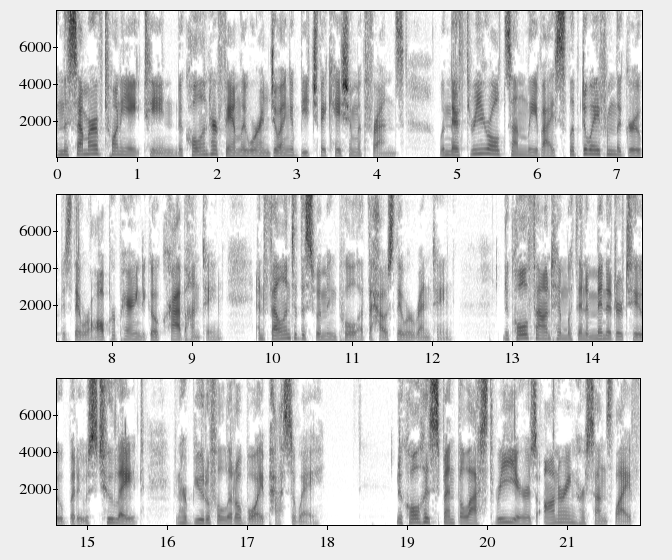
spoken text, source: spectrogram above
In the summer of 2018, Nicole and her family were enjoying a beach vacation with friends when their three year old son Levi slipped away from the group as they were all preparing to go crab hunting and fell into the swimming pool at the house they were renting. Nicole found him within a minute or two, but it was too late, and her beautiful little boy passed away. Nicole has spent the last three years honoring her son's life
